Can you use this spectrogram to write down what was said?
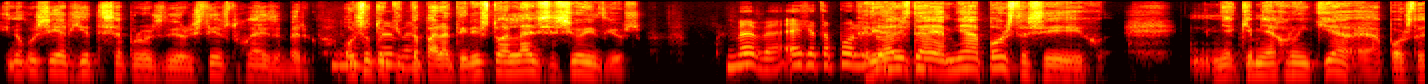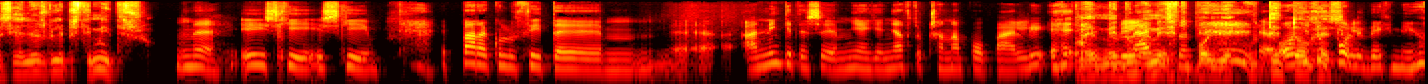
είναι όπως η αρχή της απροσδιοριστίας του Χάιζεμπεργκ. Ναι, Όσο το, τα παρατηρείς το αλλάζεις εσύ ο ίδιος. Βέβαια, έχετε απόλυτο. Χρειάζεται μια απόσταση και μια χρονική απόσταση, αλλιώς βλέπεις τη μύτη σου. Ναι, ισχύει, ισχύει. Παρακολουθείτε, ε, ανήκετε σε μια γενιά, θα το ξαναπώ πάλι, ε, ε τουλάχιστον, πολυ... όχι του πολυδεχνείου,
